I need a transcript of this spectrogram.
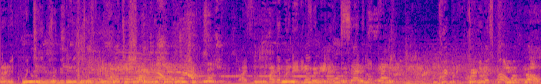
I it portends an event of reality shattering proportions. I feel it emanating from insanity. Quickly, we must go!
